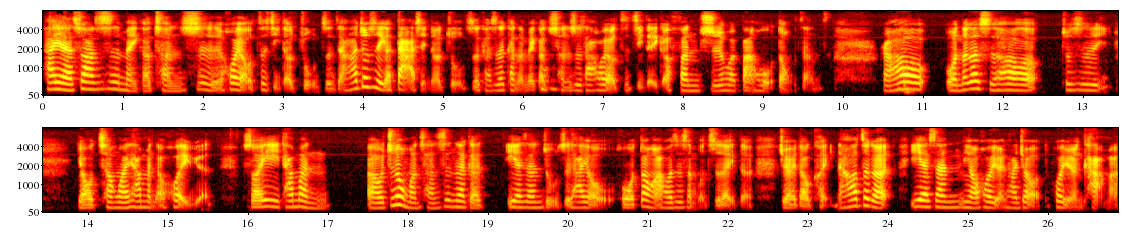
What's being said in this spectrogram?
它也算是每个城市会有自己的组织，这样它就是一个大型的组织，可是可能每个城市它会有自己的一个分支，会办活动这样子。然后我那个时候就是有成为他们的会员，所以他们呃，就是我们城市那个。ESN 组织它有活动啊，或者什么之类的，觉得都可以。然后这个 ESN 你有会员，它就有会员卡嘛，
